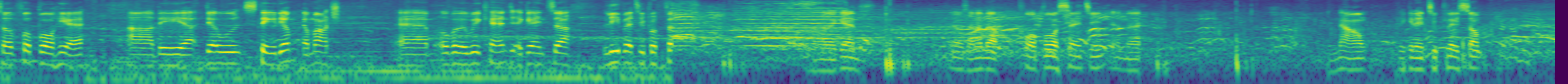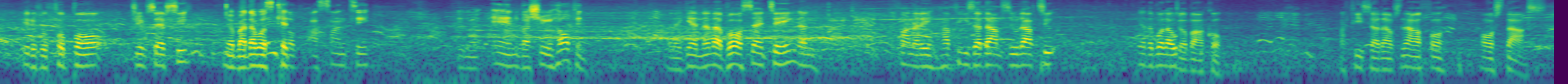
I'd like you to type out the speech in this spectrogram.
of football here at the uh, Dawu Stadium. A match um, over the weekend against uh, Liberty Prof. Uh, again, there was another poor ball sent in, and, uh, and now beginning to play some beautiful football. Dreams FC. Yeah, but that was Kit of Asante, you know, and Bashir helping. And again, another ball sent in, and finally Hafiz Adams will have to get the ball out to Abako. Adams now for All Stars.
